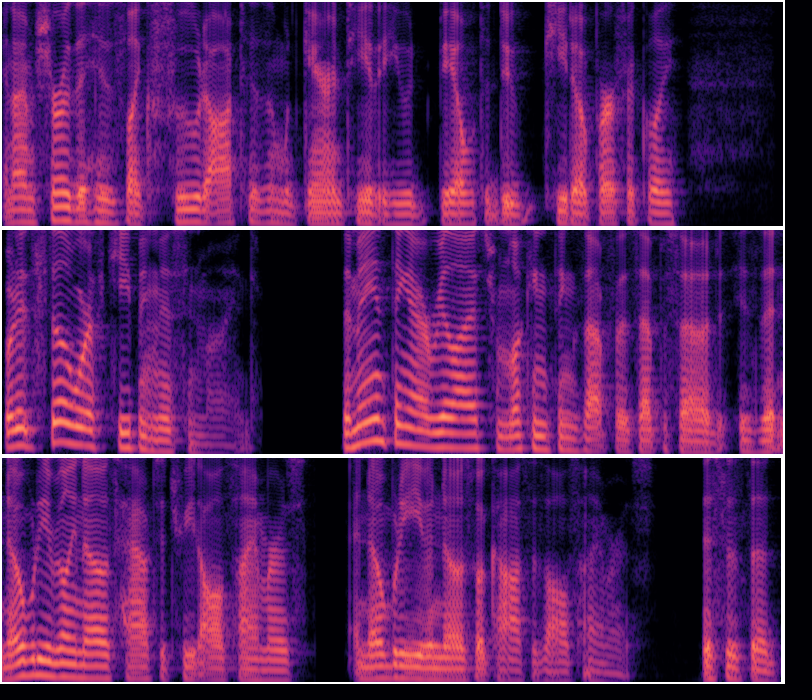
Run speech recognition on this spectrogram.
and I'm sure that his like food autism would guarantee that he would be able to do keto perfectly. But it's still worth keeping this in mind. The main thing I realized from looking things up for this episode is that nobody really knows how to treat Alzheimer's, and nobody even knows what causes Alzheimer's. This is the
